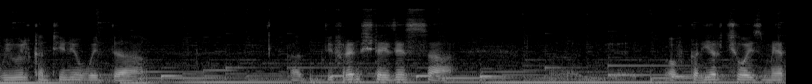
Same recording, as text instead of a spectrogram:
we will continue with the uh, different stages uh, uh, of career choice made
